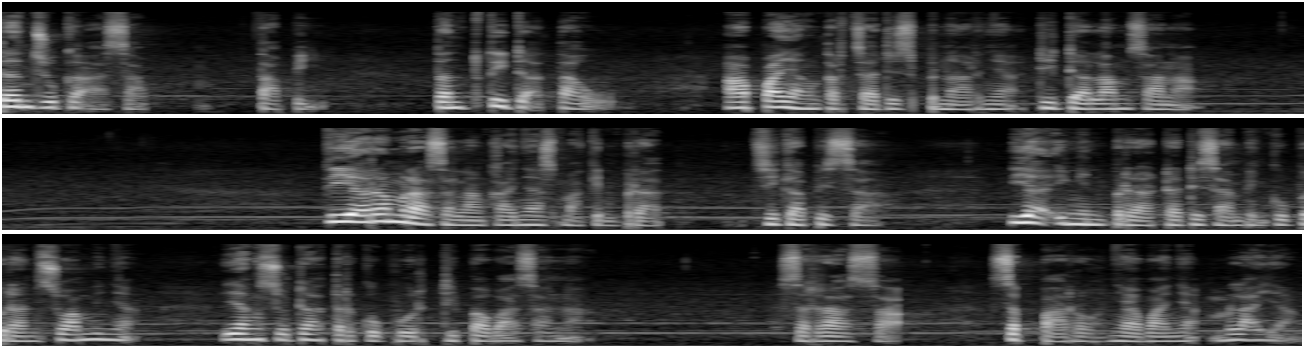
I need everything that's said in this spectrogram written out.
dan juga asap, tapi tentu tidak tahu apa yang terjadi sebenarnya di dalam sana. Tiara merasa langkahnya semakin berat. Jika bisa, ia ingin berada di samping kuburan suaminya yang sudah terkubur di bawah sana. Serasa separuh nyawanya melayang.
